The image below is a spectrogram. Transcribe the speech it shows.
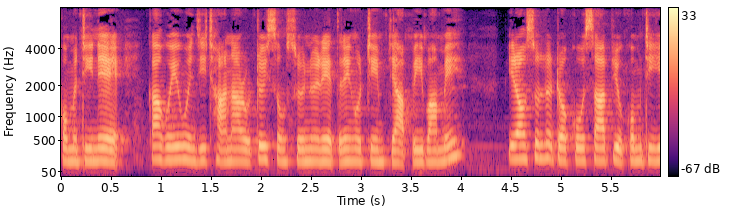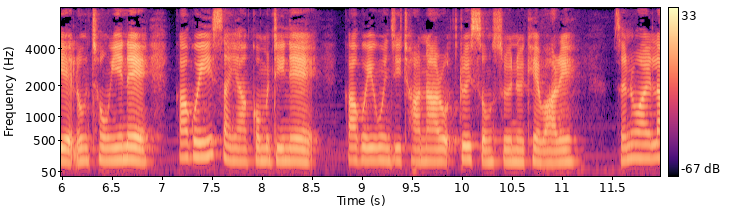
ကော်မတီနဲ့ကာကွယ်ရေးဝန်ကြီးဌာနတို့တွေ့ဆုံဆွေးနွေးတဲ့သတင်းကိုတင်ပြပေးပါမယ်။ ပြည်ထောင်စုလွှတ်တော်ကိုစားပြုကော်မတီရဲ့လုံခြုံရေးနဲ့ကာကွယ်ရေးဆိုင်ရာကော်မတီနဲ့ကာကွယ်ရေးဝန်ကြီးဌာနတို့တွေ့ဆုံဆွေးနွေးခဲ့ပါတယ်။ဇန်နဝါရီလ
